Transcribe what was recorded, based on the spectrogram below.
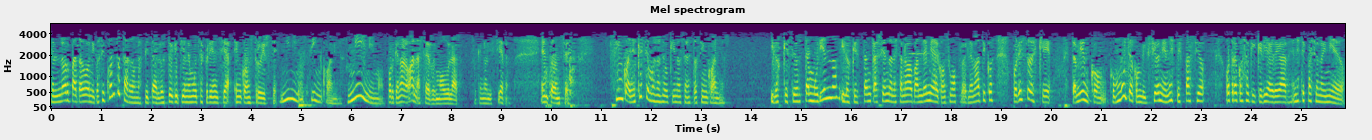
el norpatagónico. ¿Sí? ¿Cuánto tarda un hospital, usted que tiene mucha experiencia en construirse? Mínimo cinco años, mínimo, porque no lo van a hacer modular, porque no lo hicieron. Entonces, cinco años, ¿qué hacemos los neuquinos en estos cinco años? Y los que se están muriendo y los que están cayendo en esta nueva pandemia de consumos problemáticos. Por eso es que también con, mucha convicción y en este espacio otra cosa que quería agregar, en este espacio no hay miedo.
